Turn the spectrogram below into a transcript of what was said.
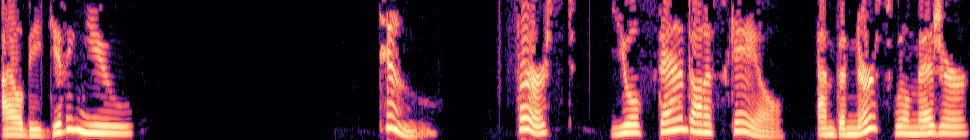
I'll be giving you, 2, first, you'll stand on a scale and the nurse will measure.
